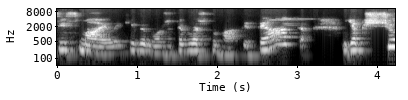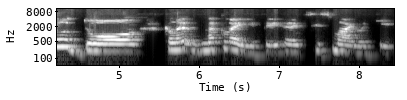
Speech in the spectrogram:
ці смайлики, ви можете влаштувати театр. Якщо до наклеїти е, ці смайлики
